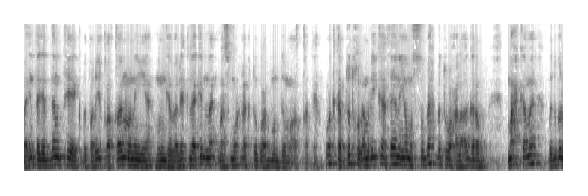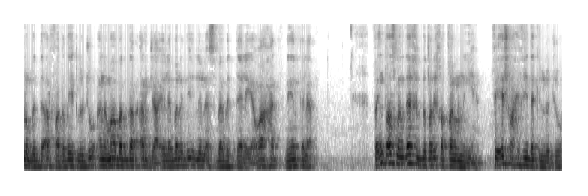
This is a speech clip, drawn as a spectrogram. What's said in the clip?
فأنت قدمت هيك بطريقة قانونية وانقبلت لكنك مسموح لك تقعد مدة مؤقتة. وقتها بتدخل أمريكا ثاني يوم الصبح بتروح على أقرب محكمة بتقول لهم بدي أرفع قضية لجوء أنا ما بقدر أرجع إلى بلدي للأسباب التالية. واحد اثنين ثلاثة. فأنت أصلا داخل بطريقة قانونية. في إيش راح يفيدك اللجوء؟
